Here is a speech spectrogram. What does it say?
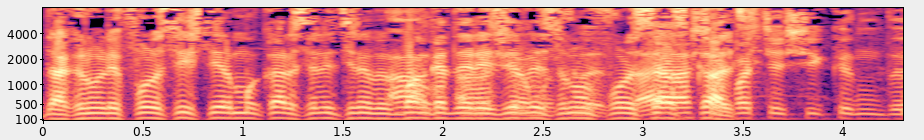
Dacă nu le folosește el, măcar să le țină pe banca A, de așa rezerve am să nu înțeles. folosească da, așa alții. face și când uh,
